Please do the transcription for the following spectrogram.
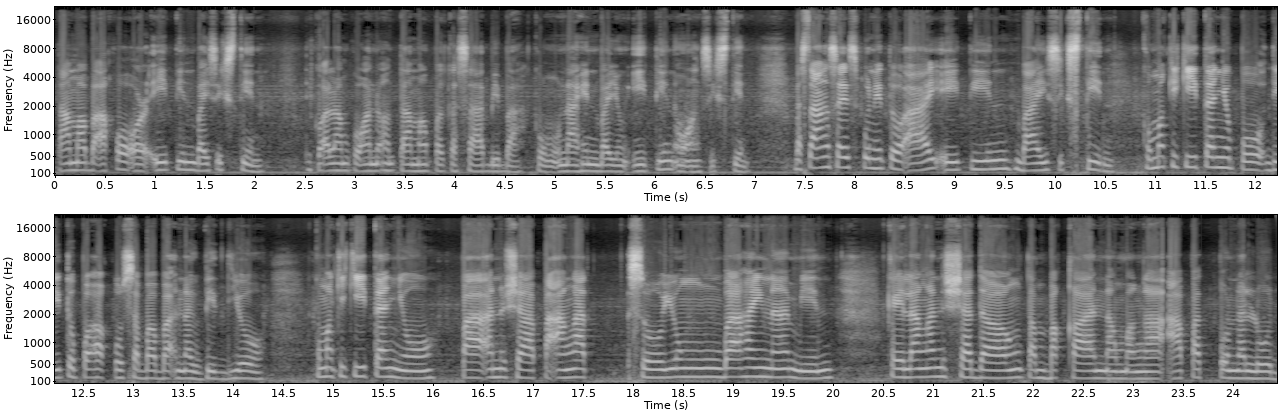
tama ba ako or 18 by 16. Hindi ko alam kung ano ang tamang pagkasabi ba. Kung unahin ba yung 18 o ang 16. Basta ang size po nito ay 18 by 16. Kung makikita nyo po, dito po ako sa baba ng video. Kung makikita nyo, paano siya, paangat. So, yung bahay namin, kailangan siya daw tambakan ng mga apat po na load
